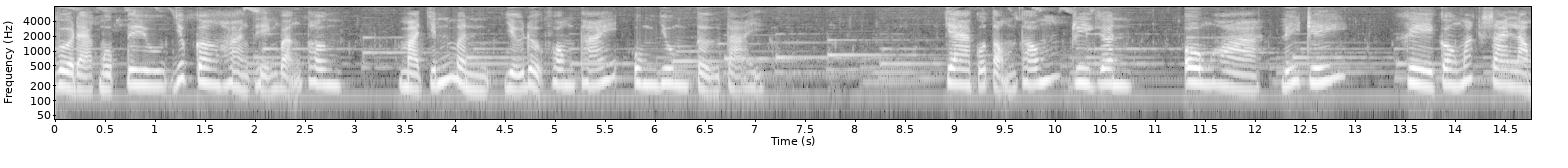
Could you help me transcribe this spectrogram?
Vừa đạt mục tiêu giúp con hoàn thiện bản thân, mà chính mình giữ được phong thái ung dung tự tại. Cha của Tổng thống Reagan ôn hòa, lý trí khi con mắc sai lầm.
